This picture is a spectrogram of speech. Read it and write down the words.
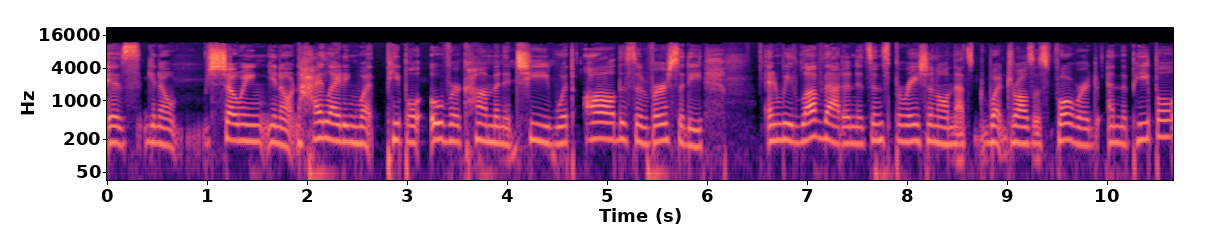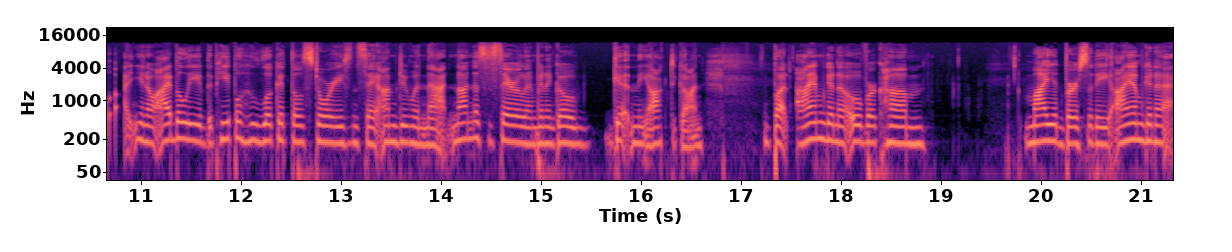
Is you know showing you know and highlighting what people overcome and achieve with all this adversity, and we love that and it's inspirational and that's what draws us forward. And the people, you know, I believe the people who look at those stories and say, "I'm doing that," not necessarily I'm going to go get in the octagon, but I'm going to overcome my adversity. I am going to,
